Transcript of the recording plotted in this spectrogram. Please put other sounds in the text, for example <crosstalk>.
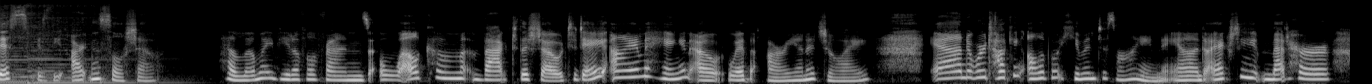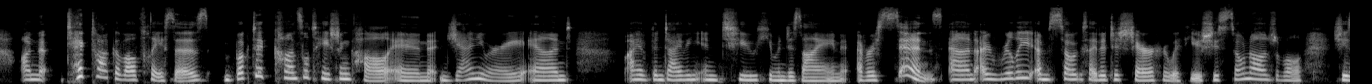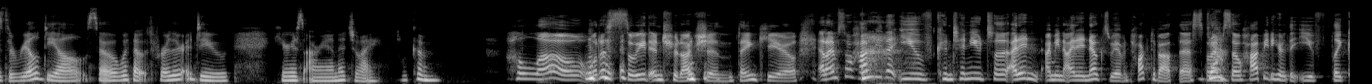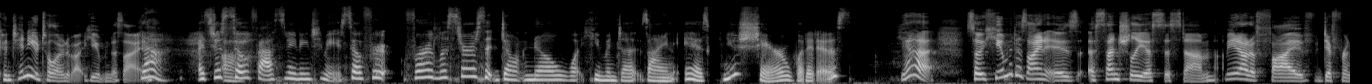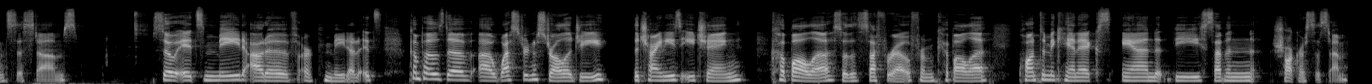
This is the Art and Soul Show. Hello, my beautiful friends. Welcome back to the show. Today I am hanging out with Ariana Joy, and we're talking all about human design. And I actually met her on TikTok, of all places, booked a consultation call in January, and I have been diving into human design ever since. And I really am so excited to share her with you. She's so knowledgeable. She's the real deal. So without further ado, here's Ariana Joy. Welcome. Hello. What a <laughs> sweet introduction. Thank you. And I'm so happy that you've continued to I didn't I mean I didn't know because we haven't talked about this, but yeah. I'm so happy to hear that you've like continued to learn about human design. Yeah. It's just uh. so fascinating to me. So for for our listeners that don't know what human design is, can you share what it is? Yeah. So human design is essentially a system made out of five different systems. So it's made out of, or made out of, it's composed of uh, Western astrology, the Chinese I Ching, Kabbalah, so the Sephirot from Kabbalah, quantum mechanics, and the seven chakra system.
